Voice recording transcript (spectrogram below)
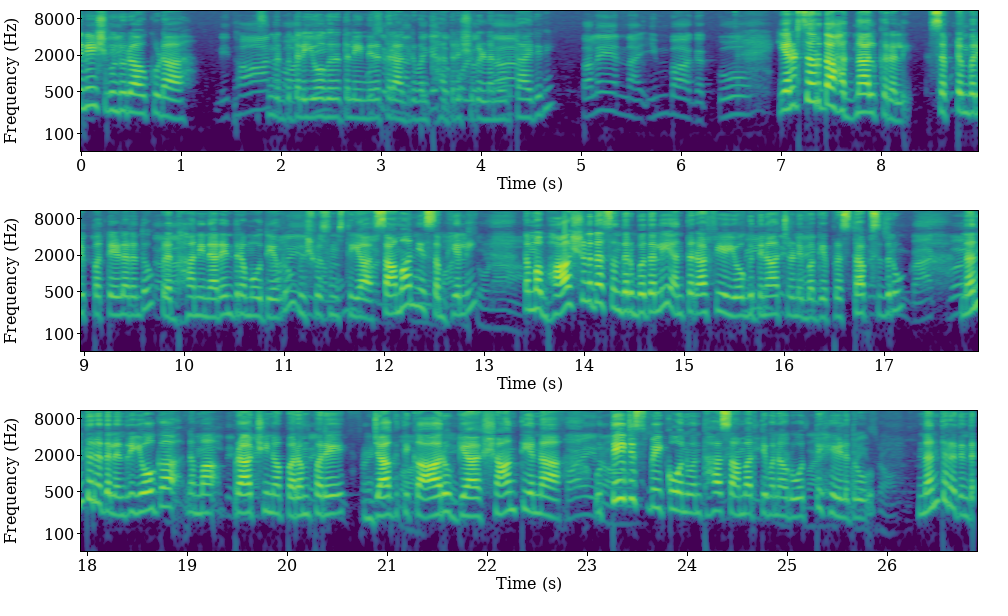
ದಿನೇಶ್ ಗುಂಡೂರಾವ್ ಕೂಡ ಸಂದರ್ಭದಲ್ಲಿ ಯೋಗದಲ್ಲಿ ನಿರತರಾಗಿರುವಂತಹ ದೃಶ್ಯಗಳನ್ನ ನೋಡ್ತಾ ಇದ್ದೀವಿ. ಎರಡ್ ಸಾವಿರದ ಹದಿನಾಲ್ಕರಲ್ಲಿ ಸೆಪ್ಟೆಂಬರ್ ಇಪ್ಪತ್ತೇಳರಂದು ಪ್ರಧಾನಿ ನರೇಂದ್ರ ಮೋದಿ ಅವರು ವಿಶ್ವಸಂಸ್ಥೆಯ ಸಾಮಾನ್ಯ ಸಭೆಯಲ್ಲಿ ತಮ್ಮ ಭಾಷಣದ ಸಂದರ್ಭದಲ್ಲಿ ಅಂತಾರಾಷ್ಟ್ರೀಯ ಯೋಗ ದಿನಾಚರಣೆ ಬಗ್ಗೆ ಪ್ರಸ್ತಾಪಿಸಿದರು. ನಂತರದಲ್ಲಿ ಅಂದ್ರೆ ಯೋಗ ನಮ್ಮ ಪ್ರಾಚೀನ ಪರಂಪರೆ ಜಾಗತಿಕ ಆರೋಗ್ಯ ಶಾಂತಿಯನ್ನ ಉತ್ತೇಜಿಸಬೇಕು ಅನ್ನುವಂತಹ ಸಾಮರ್ಥ್ಯವನ್ನು ಅವರು ಒತ್ತಿ ಹೇಳಿದ್ರು. ನಂತರದಿಂದ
